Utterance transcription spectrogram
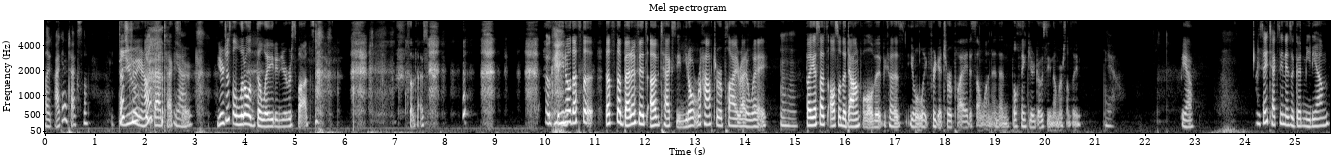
like I can text them. That's you? true. You're not a bad texter. Yeah. You're just a little delayed in your response. Sometimes. Okay. But you know that's the that's the benefits of texting. You don't have to reply right away. hmm But I guess that's also the downfall of it because you'll like forget to reply to someone and then they'll think you're ghosting them or something. Yeah. But yeah. I say texting is a good medium.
